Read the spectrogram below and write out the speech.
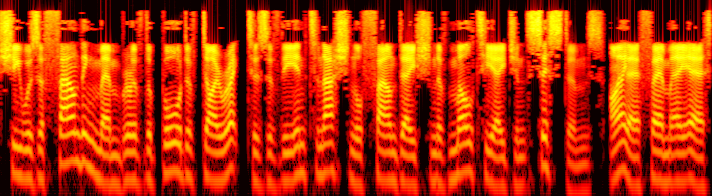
She was a founding member of the Board of Directors of the International Foundation of Multi-Agent Systems IFMAS,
